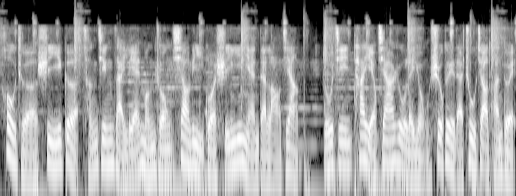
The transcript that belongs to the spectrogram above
后者是一个曾经在联盟中效力过十一年的老将。如今，他也加入了勇士队的助教团队。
